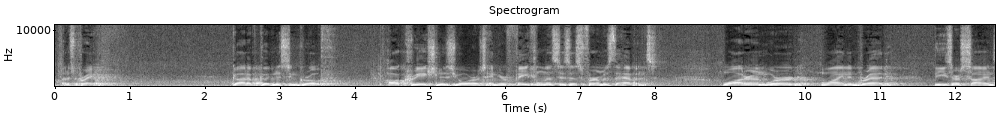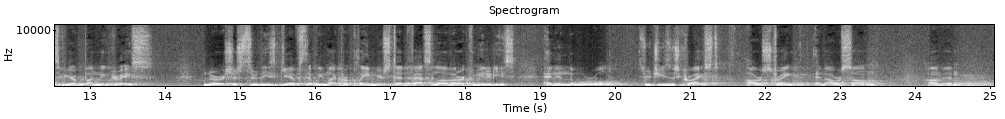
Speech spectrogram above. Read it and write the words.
Let us pray. God of goodness and growth, all creation is yours, and your faithfulness is as firm as the heavens. Water and word, wine and bread, these are signs of your abundant grace. Nourish us through these gifts that we might proclaim your steadfast love in our communities and in the world through Jesus Christ, our strength and our song. Amen.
